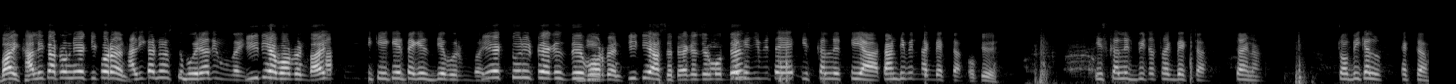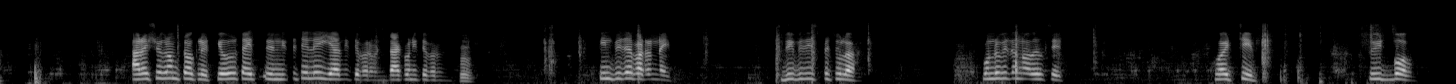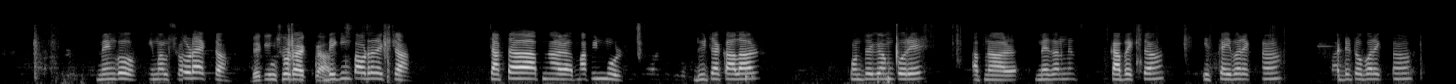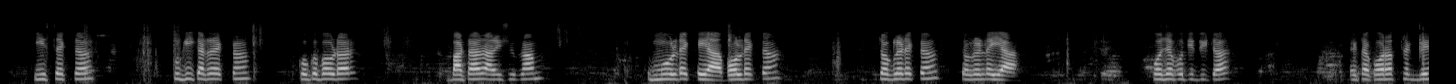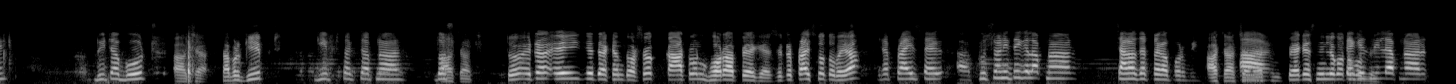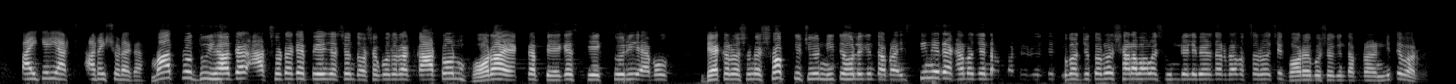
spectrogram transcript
ভাই খালি কার্টন নিয়ে কি করেন? খালি কার্টুন আজকে বইরা দিব ভাই। কি দিয়ে ভরবেন ভাই? কেকের প্যাকেজ দিয়ে ভরবো ভাই। কেক তৈরির প্যাকেজ দিয়ে ভরবেন। কি কি আছে প্যাকেজের মধ্যে? কেজিবিতে স্কারলেট ইয়া টান টিভি থাকবে একটা। ওকে। স্কারলেট বিটার থাকবে একটা চায়না। টপিক্যাল একটা। আড়াইশো গ্রাম চকলেট কেউ চাইতে নিতে চাইলে ইয়া নিতে পারবেন ডাকও নিতে পারবেন। হুম। তিন পিসের বাটার নাইফ দুই পিস স্পেচুলা পনেরো পিসের novel set white chips sweet ball mango ইমাল soda একটা। বেকিং সোডা একটা। বেকিং পাউডার একটা। চারটা আপনার মাফিন মোল্ড দুইটা কালার পঞ্চাশ গ্রাম করে আপনার মেজারমেন্ট কাপ একটা স্কাইবার একটা বার্থডে টপার একটা ইস্ট একটা কুকি কাটার একটা কোকো পাউডার বাটার আড়াইশো গ্রাম মোল্ড একটা ইয়া বল্ড একটা চকলেট একটা চকলেট ইয়া প্রজাপতি দুইটা। একটা করাত থাকবে। দুইটা বোট আচ্ছা তারপর গিফট গিফট থাকছে আপনার আচ্ছা আচ্ছা। তো এটা এই যে দেখেন দর্শক কার্টন ভরা প্যাকেজ এটা প্রাইস কত ভাইয়া? এটা প্রাইস খুচরা নিতে গেলে আপনার চার হাজার টাকা পড়বে। আচ্ছা আচ্ছা প্যাকেজ নিলে কত প্যাকেজ নিলে আপনার পাইকারি আঠাইশো টাকা। মাত্র দুই হাজার আটশো টাকায় পেয়ে যাচ্ছেন দর্শক বন্ধুরা কার্টন ভরা একটা প্যাকেজ কেক তৈরি এবং ডেকোরেশনের সবকিছু নিতে হলে কিন্তু আপনার স্ক্রিনে দেখানো যে নাম্বারটা রয়েছে যোগাযোগ করবেন। সারা বাংলা হোম ডেলিভারি দেওয়ার ব্যবস্থা রয়েছে ঘরে বসে কিন্তু আপনারা নিতে পারবেন।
